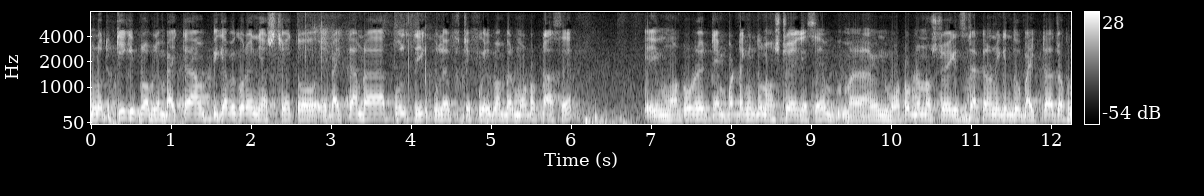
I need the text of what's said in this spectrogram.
মূলত কি কি প্রবলেম বাইকটা পিক আপে করে নিয়ে আসছে। তো এই বাইকটা আমরা তুলছি খুলে যে ফুয়েল পাম্পের মোটরটা আছে এই মোটরের টেম্পারটা কিন্তু নষ্ট হয়ে গেছে। আই মিন মোটরটা নষ্ট হয়ে গেছে, যার কারণে কিন্তু বাইকটা যখন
